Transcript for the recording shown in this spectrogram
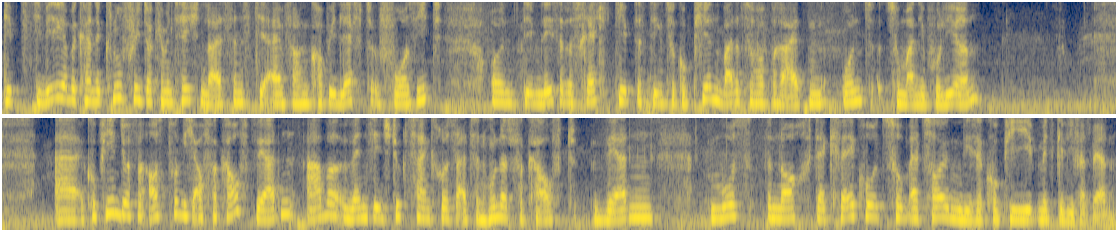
gibt es die weniger bekannte GNU Free Documentation License, die einfach ein Copyleft vorsieht und dem Leser das Recht gibt, das Ding zu kopieren, weiter zu verbreiten und zu manipulieren. Äh, Kopien dürfen ausdrücklich auch verkauft werden, aber wenn sie in Stückzahlen größer als 100 verkauft werden, muss noch der Quellcode zum Erzeugen dieser Kopie mitgeliefert werden.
